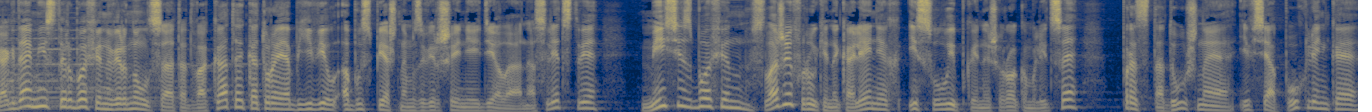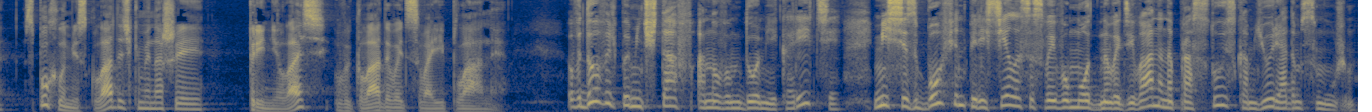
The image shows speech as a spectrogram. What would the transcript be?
Когда мистер Боффин вернулся от адвоката, который объявил об успешном завершении дела о наследстве, миссис Боффин, сложив руки на коленях и с улыбкой на широком лице, простодушная и вся пухленькая, с пухлыми складочками на шее, принялась выкладывать свои планы. Вдоволь помечтав о новом доме и карете, миссис Боффин пересела со своего модного дивана на простую скамью рядом с мужем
